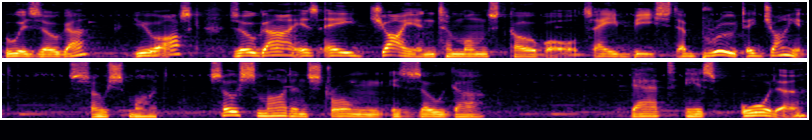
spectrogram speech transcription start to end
Who is Zoga? You ask? Zoga is a giant amongst kobolds. A beast, a brute, a giant. So smart. So smart and strong is Zoga. That is order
